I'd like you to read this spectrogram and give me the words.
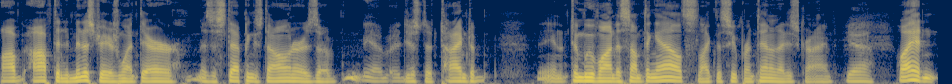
of, often administrators went there as a stepping stone or as a you know, just a time to you know, to move on to something else, like the superintendent I described. Yeah. Well, I hadn't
